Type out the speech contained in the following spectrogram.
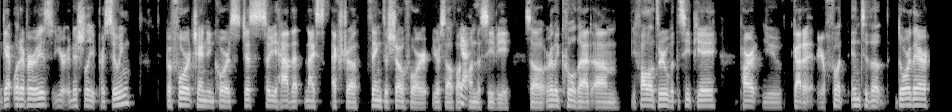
get whatever it is you're initially pursuing before changing course, just so you have that nice extra thing to show for yourself on, yes. on the CV. So really cool that um, you followed through with the CPA part. You got a, your foot into the door there.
